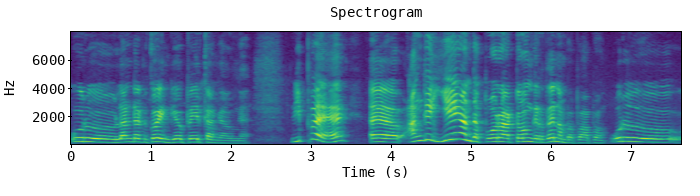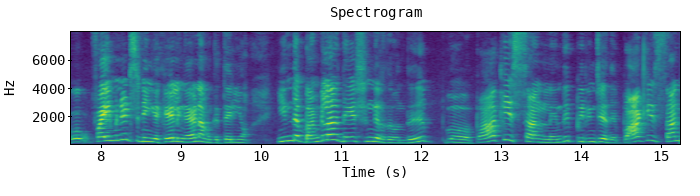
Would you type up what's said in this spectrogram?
ஒரு லண்டனுக்கோ எங்கேயோ போயிருக்காங்க அவங்க. இப்போ அங்கே ஏன் அந்த போராட்டங்கிறத நம்ம பார்ப்போம் ஒரு ஃபைவ் மினிட்ஸ் நீங்கள் கேளுங்க நமக்கு தெரியும். இந்த பங்களாதேஷுங்கிறது வந்து பாகிஸ்தான்லேருந்து பிரிஞ்சது. பாகிஸ்தான்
